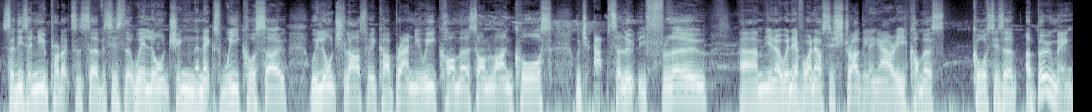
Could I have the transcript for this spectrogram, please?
So these are new products and services that we're launching in the next week or so. We launched last week our brand new e-commerce online course, which absolutely flew. Um, you know, when everyone else is struggling, our e-commerce courses are, are booming.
